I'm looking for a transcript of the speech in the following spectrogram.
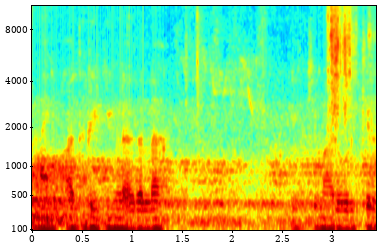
நீங்கள் பார்த்துட்டு இருக்கீங்களா இதெல்லாம்? இக்கி மாதிரி உரிக்கிறது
